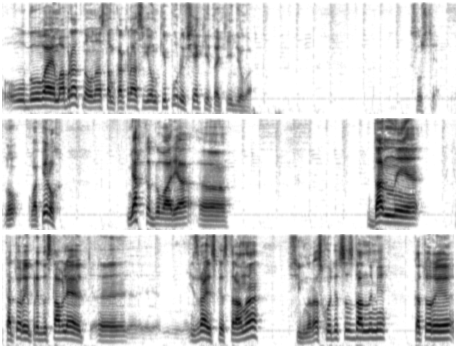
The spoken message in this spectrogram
убываем обратно, у нас там как раз Йом-Кипур и всякие такие дела. Слушайте, ну, во-первых, мягко говоря, э, данные, которые предоставляют э, израильская сторона, сильно расходятся с данными, которые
